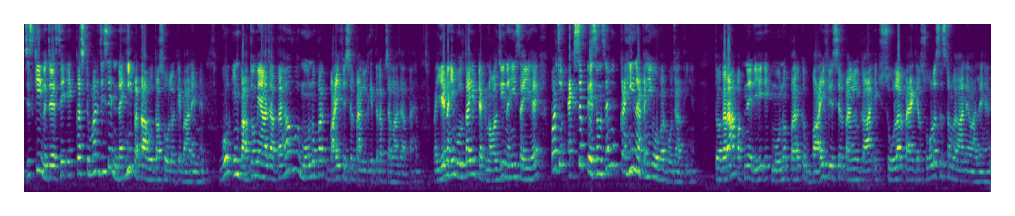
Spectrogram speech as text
जिसकी वजह से एक कस्टमर जिसे नहीं पता होता सोलर के बारे में, वो इन बातों में आ जाता है और वो मोनोपर्क बाईफेशियल पैनल की तरफ़ चला जाता है। मैं ये नहीं बोलता, ये टेक्नोलॉजी नहीं सही है, पर जो एक्सेप्टेशन है, वो कहीं ना कहीं ओवर हो जाती हैं। तो अगर आप अपने लिए एक मोनोपर्क बाईफेशियल पैनल का एक सोलर पैक या सोलर सिस्टम लगाने वाले हैं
